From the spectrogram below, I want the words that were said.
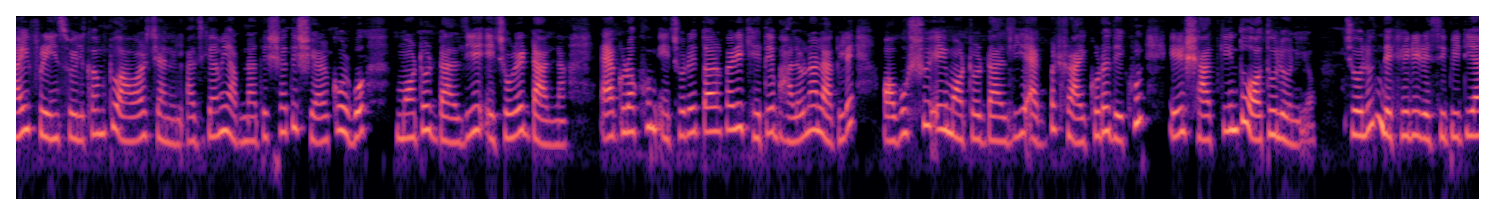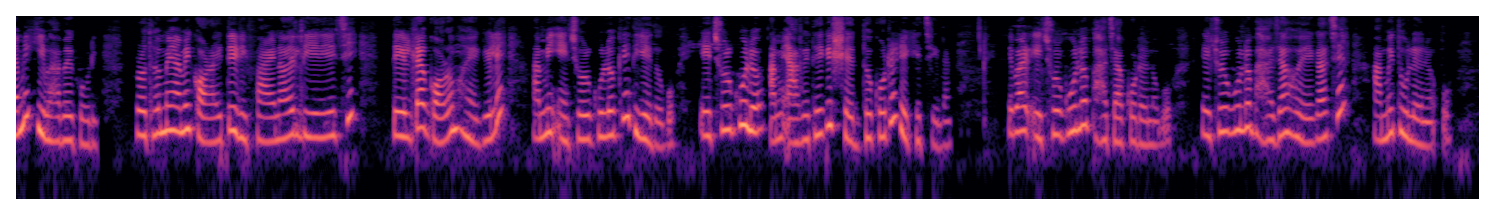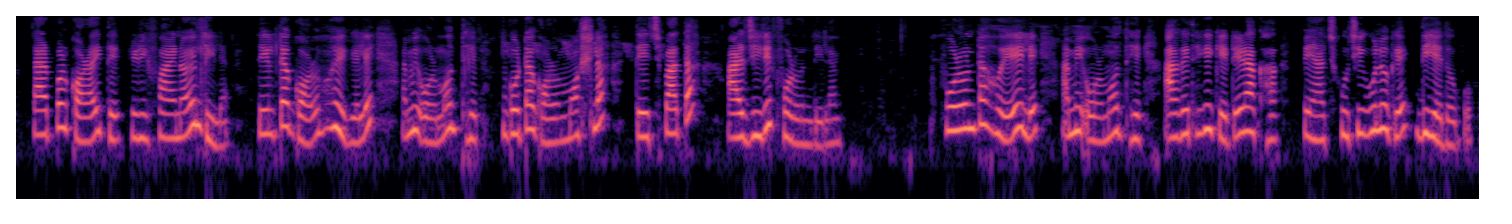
Hi friends welcome to our channel আজকে আমি আপনাদের সাথে শেয়ার করব মটর ডাল দিয়ে এঁচোড়ের ডালনা। একরকম এঁচোড়ের তরকারি খেতে ভালো না লাগলে অবশ্যই এই মটর ডাল দিয়ে একবার ট্রাই করে দেখুন, এর স্বাদ কিন্তু অতুলনীয়। চলুন দেখে নিই রেসিপিটি আমি কীভাবে করি। প্রথমে আমি কড়াইতে রিফাইন অয়েল দিয়ে দিয়েছি। তেলটা গরম হয়ে গেলে আমি এঁচোড়গুলোকে দিয়ে দেবো। এঁচোড়গুলো আমি আগে থেকে সেদ্ধ করে রেখেছিলাম। এবার এঁচোড়গুলো ভাজা করে নেব। এঁচোড়গুলো ভাজা হয়ে গেছে, আমি তুলে নেব। তারপর কড়াইতে রিফাইন অয়েল দিলাম। তেলটা গরম হয়ে গেলে আমি ওর মধ্যে গোটা গরম মশলা, তেজপাতা আর জিরে ফোড়ন দিলাম। ফোড়নটা হয়ে এলে আমি ওর মধ্যে আগে থেকে কেটে রাখা পেঁয়াজ কুচিগুলোকে দিয়ে দেবো।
